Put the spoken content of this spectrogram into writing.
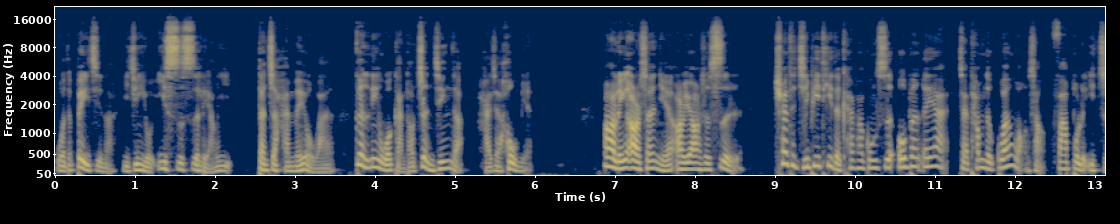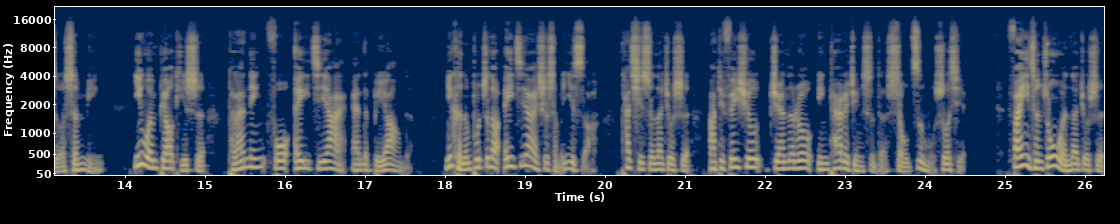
我的背脊呢已经有一丝丝凉意。但这还没有完，更令我感到震惊的还在后面。二零二三年二月二十四日。ChatGPT 的开发公司 OpenAI 在他们的官网上发布了一则声明，英文标题是 “Planning for AGI and Beyond”。你可能不知道 AGI 是什么意思啊？它其实呢就是 Artificial General Intelligence 的首字母缩写，翻译成中文呢就是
